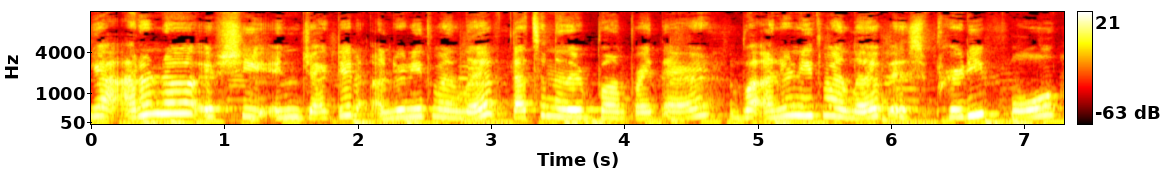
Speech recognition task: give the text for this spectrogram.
Yeah, I don't know if she injected underneath my lip. That's another bump right there. But underneath my lip is pretty full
